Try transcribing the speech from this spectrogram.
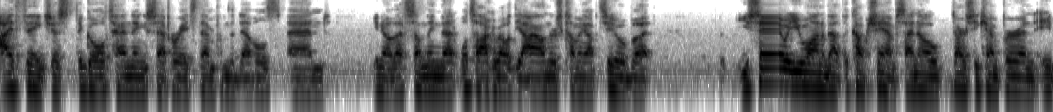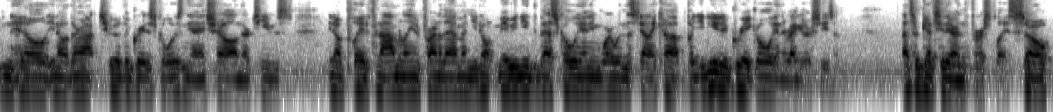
I think just the goaltending separates them from the Devils, and you know that's something that we'll talk about with the Islanders coming up too. But you say what you want about the Cup champs. I know Darcy Kuemper and Adin Hill. You know they're not two of the greatest goalies in the NHL, and their teams, you know, played phenomenally in front of them. And you don't maybe need the best goalie anymore to win the Stanley Cup, but you need a great goalie in the regular season. That's what gets you there in the first place. So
